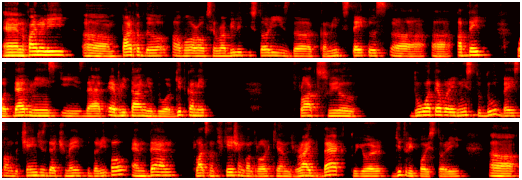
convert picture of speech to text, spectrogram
And finally, um, part of the of our observability story is the commit status uh, uh, update. What that means is that every time you do a git commit, Flux will do whatever it needs to do based on the changes that you made to the repo, and then Flux notification controller can write back to your Git repository uh,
